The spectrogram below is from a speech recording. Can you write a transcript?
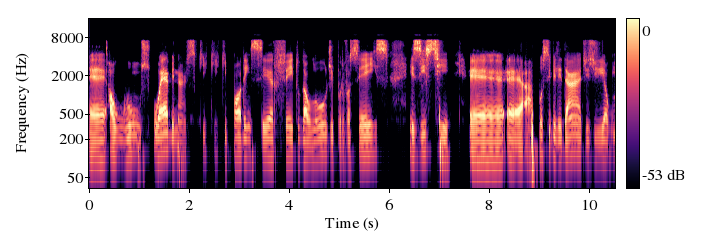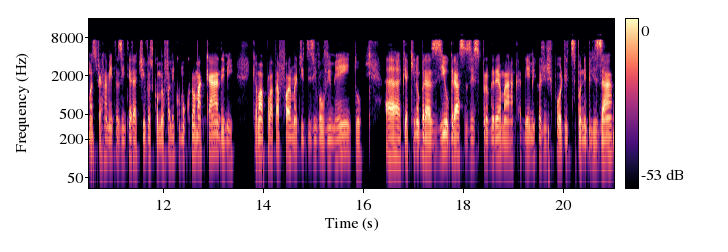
é, alguns webinars que, que, que, podem ser feito download por vocês. Existe é, é, a possibilidade de algumas ferramentas interativas, como eu falei, como o Chrome Academy, que é uma plataforma de desenvolvimento, uh, que aqui no Brasil, graças a esse programa acadêmico, a gente pôde disponibilizar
